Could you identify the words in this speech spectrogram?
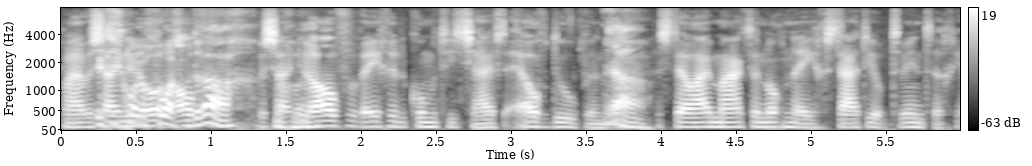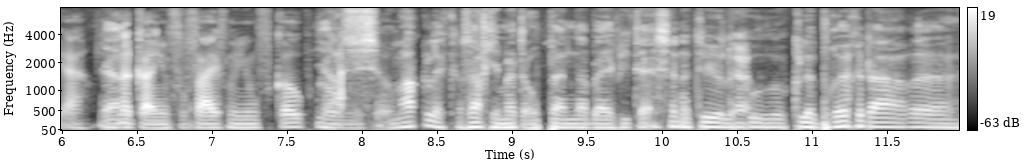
maar we het is zijn, nu, gewoon een fors bedrag. we zijn nu halverwege de competitie. Hij heeft 11 doelpunten. Ja. Stel hij maakt er nog 9, staat hij op 20. Ja, Ja. Dan kan je hem voor 5 miljoen verkopen. Ja, is makkelijk. Dan zag je met Openda bij Vitesse natuurlijk. Ja. Hoe Club Brugge daar eh,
